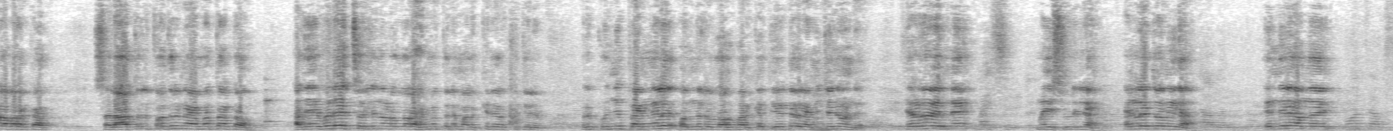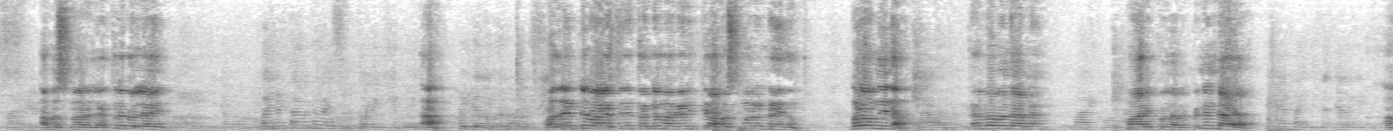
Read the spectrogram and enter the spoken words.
വബറകാത്ത് സലാത്തുൽ അത് എവിടെ ചൊല്ലി നടന്ന റഹ്മത്തിന്റെ മലക്കിനെ ഇറക്കി തരും ഒരു കുഞ്ഞു പെങ്ങൾ വന്നിട്ടുള്ള ബർക്കത്തിയായിട്ട് ഒരു അനുജനും ഉണ്ട് എവിടെ വരുന്നേ? മൈസൂരിലെ. ഞങ്ങളെ തോന്നിയില്ല എന്തിനാ വന്ന്? അപസ്മാരില്ല. എത്ര കൊല്ലായി? ആ. പതിനെട്ട് വയസ്സിൽ തന്റെ മകനിക്ക് അപസ്മാരം ഉണ്ടായിരുന്നു. ഇവിടെ വന്നില്ല എന്താ പറഞ്ഞു? മാറിപ്പോ പിന്നെ ഉണ്ടായ പിന്നെ ഉണ്ടായിട്ടില്ല ഇളകി ആ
